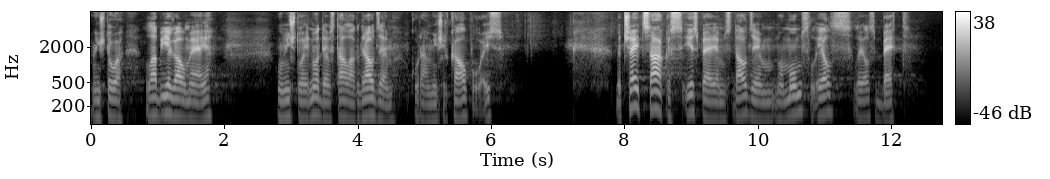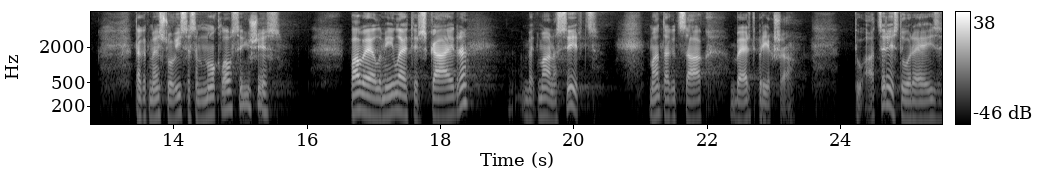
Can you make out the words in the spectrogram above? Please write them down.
viņš to labi iegaumēja, un viņš to ir nodevis tālāk draudzēm, kurām viņš ir kalpojis. Bet šeit sākas iespējams daudziem no mums liels, liels bet. Tagad mēs šo visu esam noklausījušies. Pavēle mīlēt ir skaidra, bet mana sirds man tagad sāk bērt priekšā. Tu atceries to reizi.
